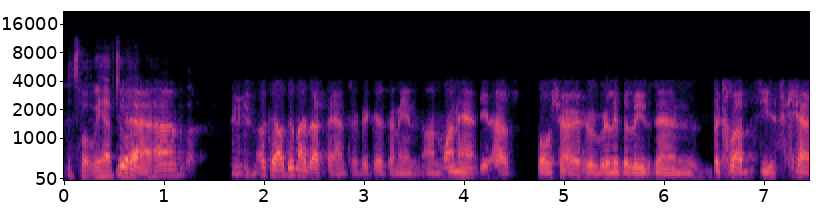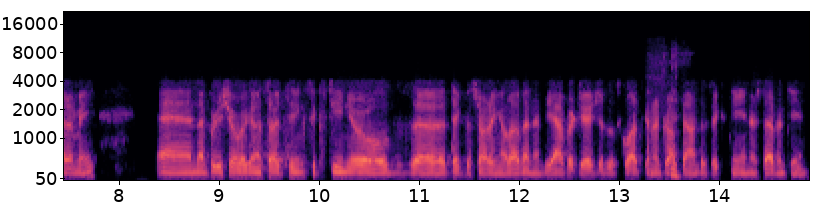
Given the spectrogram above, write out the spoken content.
that's what we have to. Yeah. Um, okay, I'll do my best to answer because I mean, on one hand, you have Solskjaer who really believes in the club's youth academy, and I'm pretty sure we're going to start seeing 16 year olds uh, take the starting 11, and the average age of the squad's going to drop down to 16 or 17.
